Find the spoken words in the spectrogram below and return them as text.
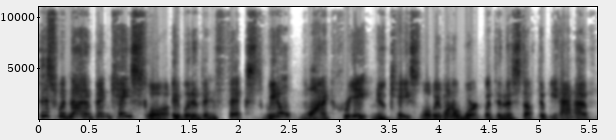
this would not have been case law. It would have been fixed. We don't want to create new case law. We want to work within the stuff that we have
